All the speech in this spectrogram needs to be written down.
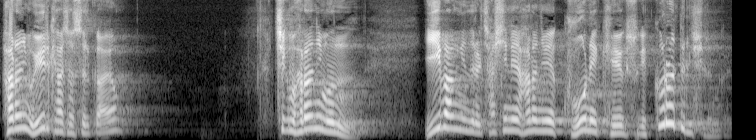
하나님 왜 이렇게 하셨을까요? 지금 하나님은 이방인들을 자신의 하나님의 구원의 계획 속에 끌어들이시는 거예요.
